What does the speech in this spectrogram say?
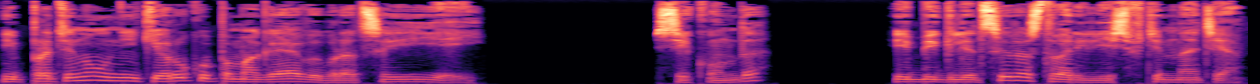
и протянул Нике руку, помогая выбраться и ей. Секунда, и беглецы растворились в темноте.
